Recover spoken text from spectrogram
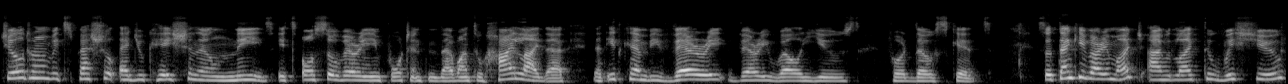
children with special educational needs, it's also very important and I want to highlight that, that it can be very, very well used for those kids. So thank you very much. I would like to wish you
